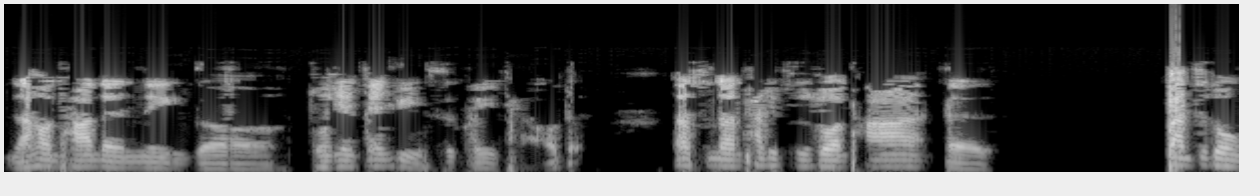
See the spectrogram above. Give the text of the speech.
然后它的那个中间间距也是可以调的，但是呢，它就是说它的半自动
